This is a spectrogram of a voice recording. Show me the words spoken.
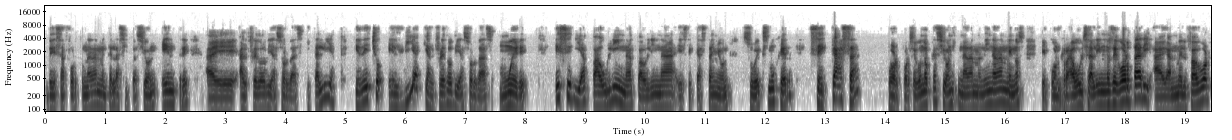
desafortunadamente la situación entre eh, Alfredo Díaz Ordaz y Talía, que de hecho el día que Alfredo Díaz Ordaz muere, ese día Paulina, Paulina este, Castañón, su ex mujer, se casa por, por segunda ocasión, nada más ni nada menos que con Raúl Salinas de Gortari. Háganme el favor,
